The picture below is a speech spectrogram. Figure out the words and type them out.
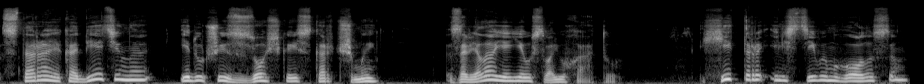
Старая кабеціна, ідучы з зочкай з карчмы, завяла яе ў сваю хату. Хітра і льсцівым голасам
